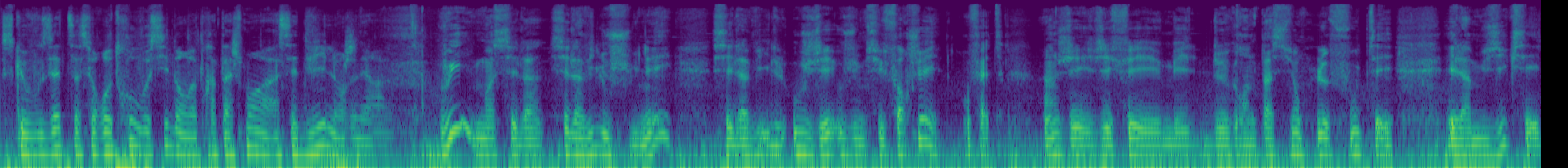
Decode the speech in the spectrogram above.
ce que vous êtes. Ça se retrouve aussi dans votre attachement à cette ville en général. Oui, moi c'est la c'est la ville où je suis né, c'est la ville où j'ai où je me suis forgé en fait. Hein, j'ai j'ai fait mes deux grandes passions, le foot et et la musique. C'est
